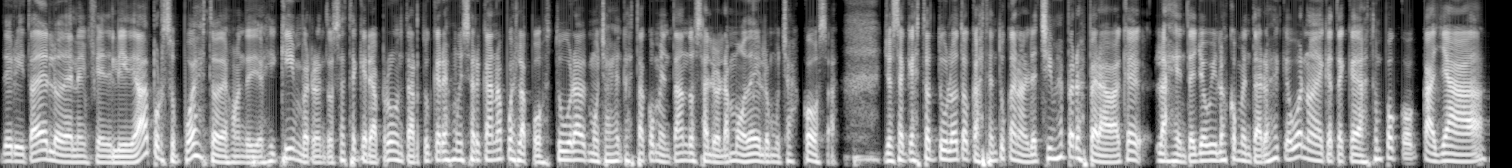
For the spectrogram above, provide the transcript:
de ahorita de lo de la infidelidad, por supuesto, de Juan de Dios y Kimber. Entonces te quería preguntar, tú que eres muy cercana, pues la postura, mucha gente está comentando, salió la modelo, muchas cosas. Yo sé que esto tú lo tocaste en tu canal de chisme, pero esperaba que la gente, yo vi los comentarios de que, bueno, de que te quedaste un poco callada.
